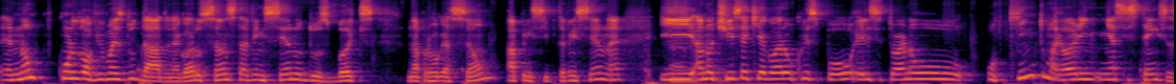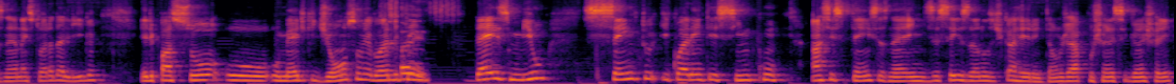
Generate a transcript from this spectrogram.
é, não quando ao vivo, mas do dado, né? Agora o Suns está vencendo dos Bucks na prorrogação, a princípio está vencendo, né? E é. a notícia é que agora o Chris Paul ele se torna o, o quinto maior em, em, assistências, né? Na história da liga. Ele passou o, o Magic Johnson e agora ele tem 10 mil 145 assistências né, em 16 anos de carreira. Então, já puxando esse gancho aí,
